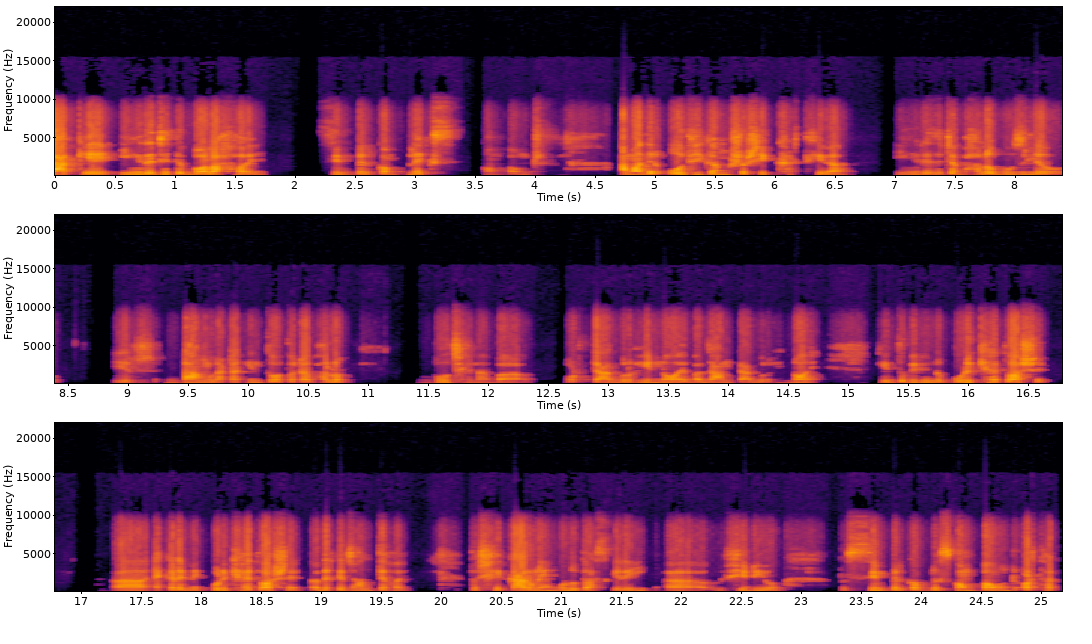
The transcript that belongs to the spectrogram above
যাকে ইংরেজিতে বলা হয় সিম্পল কমপ্লেক্স কম্পাউন্ড আমাদের অধিকাংশ শিক্ষার্থীরা ইংরেজিটা ভালো বুঝলেও এর বাংলাটা কিন্তু অতটা ভালো বোঝে না বা পড়তে আগ্রহী নয় বা জানতে আগ্রহী নয়। কিন্তু বিভিন্ন পরীক্ষায় তো আসে একাডেমিক পরীক্ষায় তো আসে, তাদেরকে জানতে হয়। তো সে কারণেই মূলত আজকের এই ভিডিও তো সিম্পল কমপ্লেক্স কম্পাউন্ড অর্থাৎ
